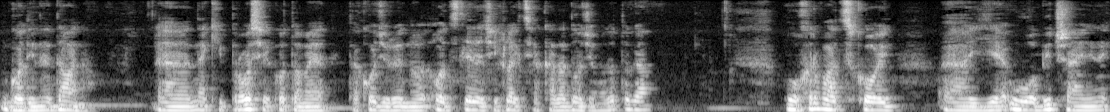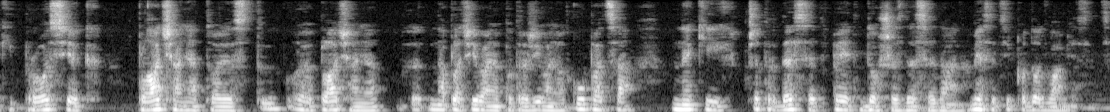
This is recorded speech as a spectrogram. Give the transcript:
godine dana. E, neki prosjek o tome također jedno od sljedećih lekcija kada dođemo do toga. U Hrvatskoj e, je uobičajeni neki prosjek plaćanja, to jest e, plaćanja, naplaćivanja potraživanja od kupaca, nekih 45 do 60 dana, mjesec i po do dva mjeseca.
